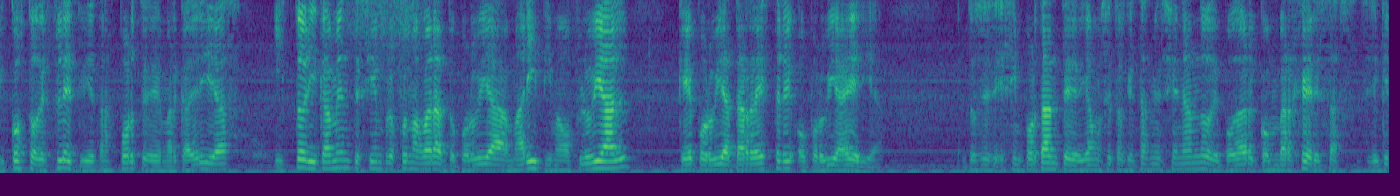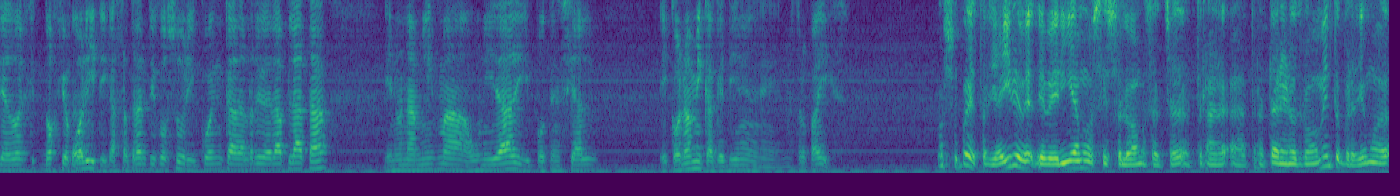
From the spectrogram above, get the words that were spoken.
el costo de flete y de transporte de mercaderías históricamente siempre fue más barato por vía marítima o fluvial que por vía terrestre o por vía aérea. Entonces es importante, digamos, esto que estás mencionando, de poder converger esas, si se quiere, dos, dos geopolíticas, Atlántico Sur y Cuenca del Río de la Plata, en una misma unidad y potencial económica que tiene nuestro país. Por supuesto, y ahí deberíamos, eso lo vamos a, tratar en otro momento, pero digamos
